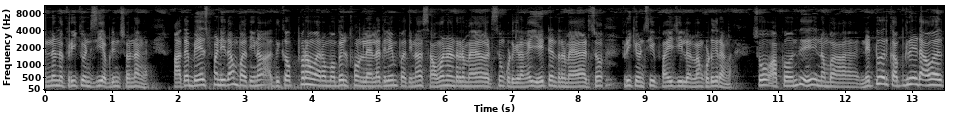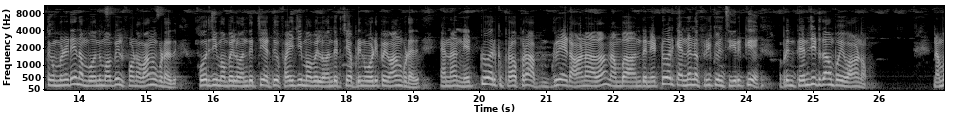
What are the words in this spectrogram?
என்னென்ன ஃப்ரீக்குவென்சி அப்படின்னு சொன்னாங்க. அதை பேஸ் பண்ணி தான் பார்த்தீங்கன்னா அதுக்கப்புறம் வர மொபைல் ஃபோனில் எல்லாத்துலேயும் பார்த்தீங்கன்னா செவன் ஹண்ட்ரட் மெகாஹட்ஸும் கொடுக்குறாங்க. எயிட் ஹண்ட்ரட் மெகாஹட்ஸும் ஃப்ரீக்குவென்சி ஃபைவ் ஜிலெலாம் கொடுக்குறாங்க. ஸோ அப்போ வந்து நம்ம நெட்ஒர்க் அப்கிரேட் ஆகிறதுக்கு முன்னாடியே நம்ம வந்து மொபைல் ஃபோனை வாங்கக்கூடாது. ஃபோர் ஜி மொபைல் வந்துருச்சு அடுத்து ஃபைவ் ஜி மொபைல் வந்துருச்சு அப்படின்னு ஓடி போய் வாங்கக்கூடாது. ஏன்னா நெட்வொர்க் ப்ராப்பராக அப்கிரேட் ஆனால் தான் நம்ம அந்த நெட்ஒர்க் என்னென்ன ஃப்ரீக்குவென்சி இருக்குது அப்படின்னு தெரிஞ்சுட்டு தான் போய் வாங்கணும். நம்ம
